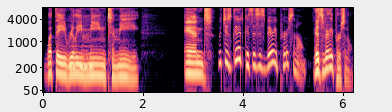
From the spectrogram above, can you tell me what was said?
what they really Mhm. mean to me. And Which is good because this is very personal. it's very personal.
